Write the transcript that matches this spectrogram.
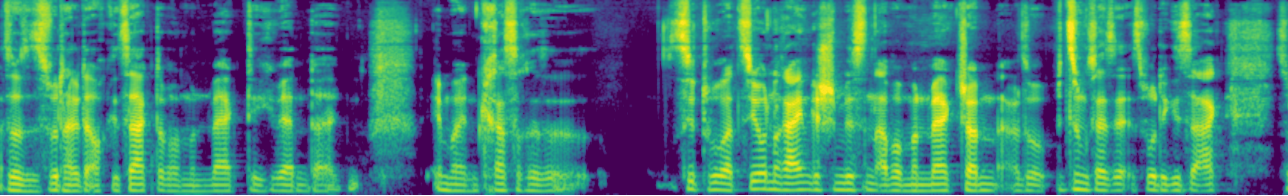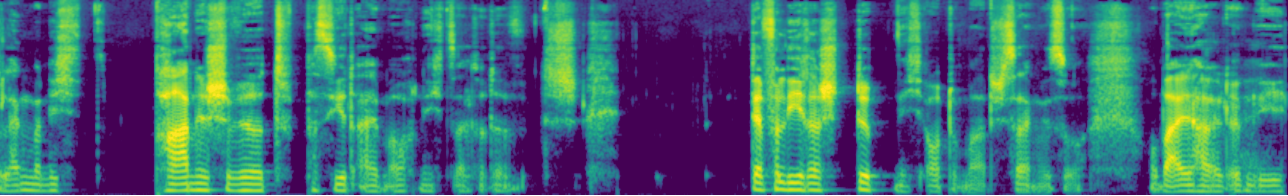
also es wird halt auch gesagt, aber man merkt, die werden da immer in krassere Situationen reingeschmissen, aber man merkt schon, also, beziehungsweise es wurde gesagt, solange man nicht panisch wird, passiert einem auch nichts. Also da der Verlierer stirbt nicht automatisch, sagen wir so. Wobei halt irgendwie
